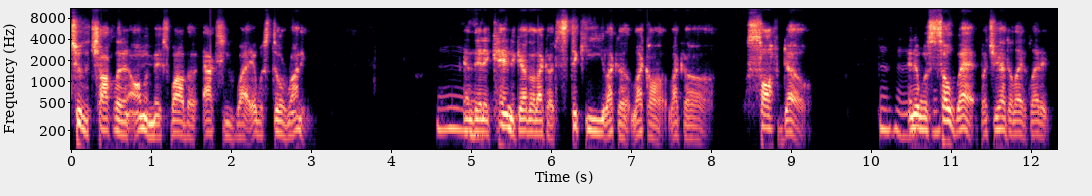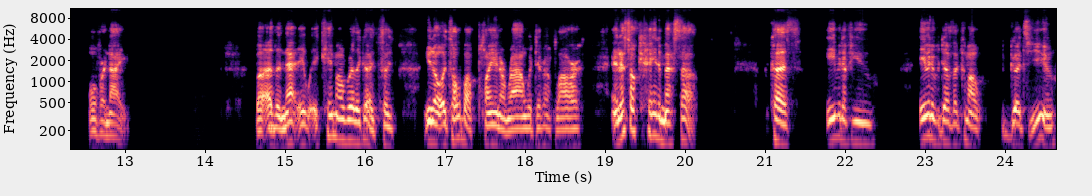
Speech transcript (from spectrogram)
to the chocolate and almond mix while the actually while it was still running, and then it came together like a sticky, like a like a like a soft dough, Mhm, and it was so wet, but you had to let let it overnight. But other than that, it, it came out really good. So you know, it's all about playing around with different flour, and it's okay to mess up because even if you even if it doesn't come out good to you,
